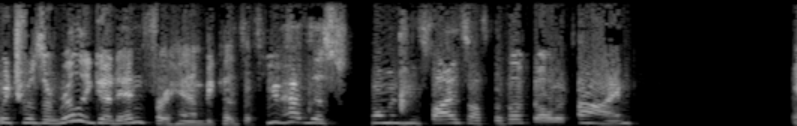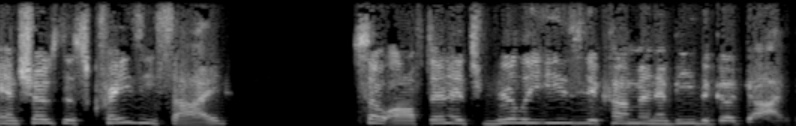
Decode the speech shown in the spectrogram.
which was a really good end for him because if you have this woman who flies off the hook all the time and shows this crazy side so often, it's really easy to come in and be the good guy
